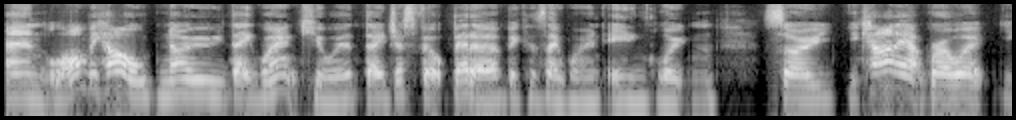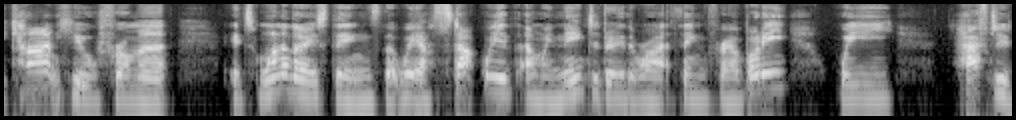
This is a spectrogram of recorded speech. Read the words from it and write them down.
And lo and behold, no, they weren't cured. They just felt better because they weren't eating gluten. So you can't outgrow it. You can't heal from it. It's one of those things that we are stuck with and we need to do the right thing for our body. We have to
